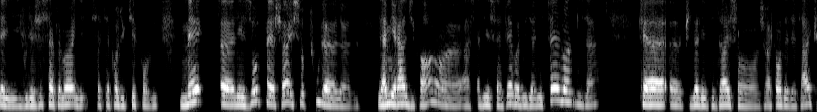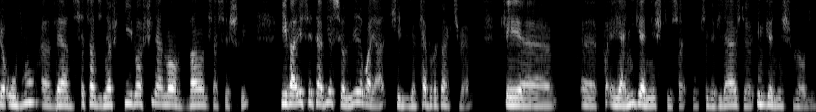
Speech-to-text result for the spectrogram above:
il voulait juste simplement, c'était productif pour lui. Mais euh, les autres pêcheurs, et surtout l'amiral du port, euh, à l'île Saint-Pierre, va lui donner tellement de misère que, euh, puis là, les détails sont, je raconte des détails, qu'au bout, vers 1719, il va finalement vendre sa sécherie il va aller s'établir sur l'île Royale, qui est le Cap-Breton actuel, qui est, euh, euh, et à Niganish, qui est, le village de Inganish aujourd'hui.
